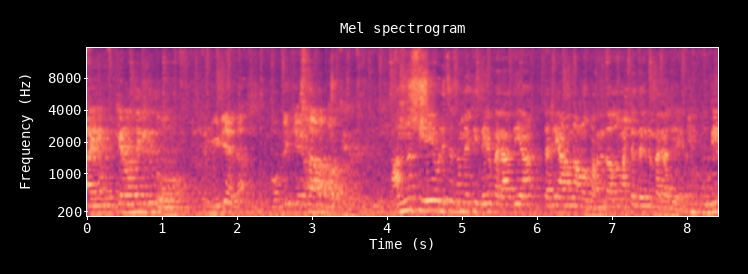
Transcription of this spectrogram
ആയിരിക്കണമെന്ന് എനിക്ക് തോന്നുന്നു. മീഡിയ അല്ല പബ്ലിക്. അന്ന് സി ഐ വിളിച്ച സമയത്ത് ഇതേ പരാതി തന്നെയാണെന്നാണോ പറഞ്ഞത്? അതോ മറ്റെന്തെങ്കിലും പരാതിയായിരുന്നു? പുതിയ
